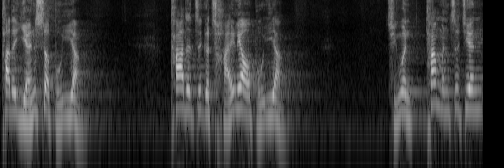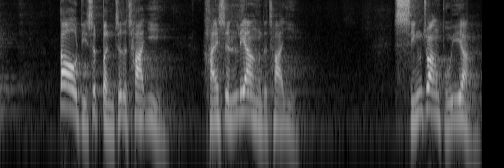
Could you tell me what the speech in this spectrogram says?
它的颜色不一样，它的这个材料不一样。请问它们之间到底是本质的差异，还是量的差异？形状不一样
